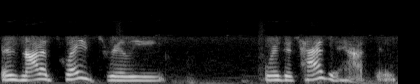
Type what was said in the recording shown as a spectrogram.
there's not a place really where this hasn't happened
